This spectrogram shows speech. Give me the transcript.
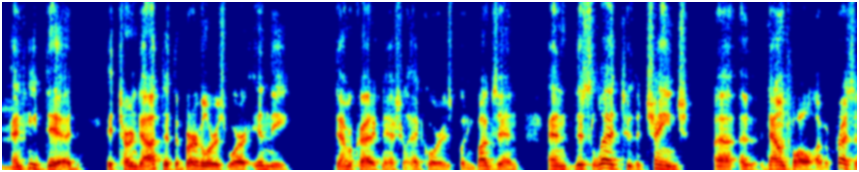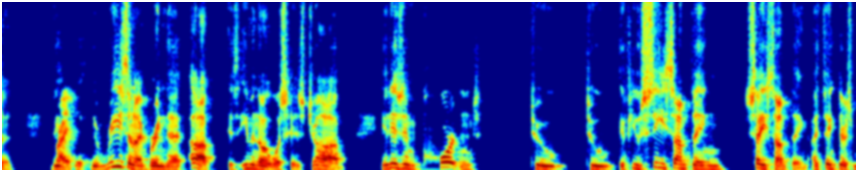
mm-hmm. and he did. It turned out that the burglars were in the Democratic National Headquarters putting bugs in, and this led to the change, uh, a downfall of a president. The, right. The, the reason I bring that up is even though it was his job, it is important to to if you see something, say something. I think there's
